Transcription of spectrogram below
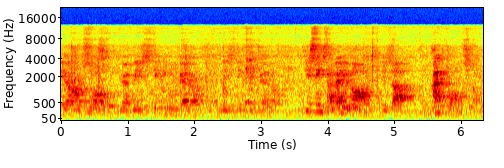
here also, you have these sticking together, you have these sticking together. These things are very long, these are microns long,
